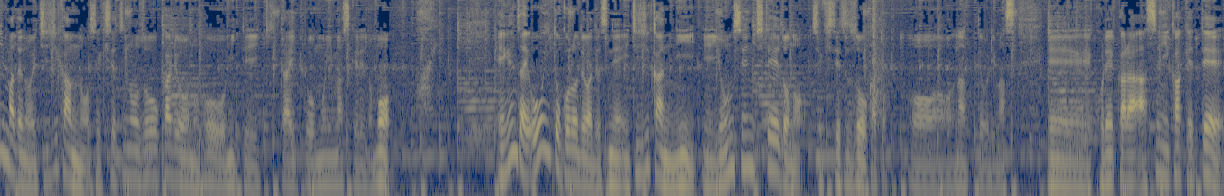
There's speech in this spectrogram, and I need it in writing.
時までの1時間の積雪の増加量の方を見ていきたいと思いますけれども、はい、えー、現在多いところではですね1時間に4センチ程度の積雪増加となっております、えー、これから明日にかけて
